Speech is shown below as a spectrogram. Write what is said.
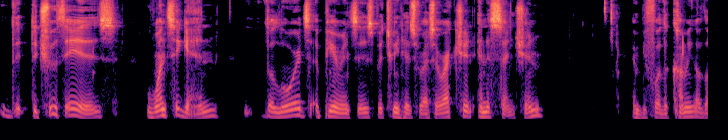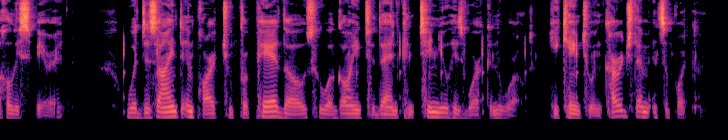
The, the truth is, once again, the Lord's appearances between his resurrection and ascension and before the coming of the Holy Spirit were designed in part to prepare those who were going to then continue his work in the world. He came to encourage them and support them.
